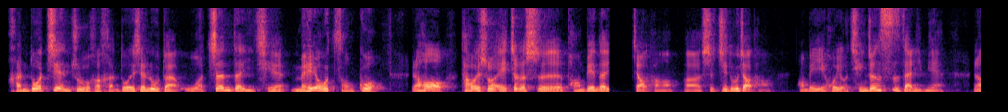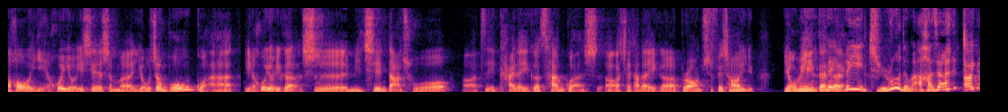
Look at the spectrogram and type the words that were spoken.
很多建筑和很多一些路段，我真的以前没有走过。然后他会说：“哎，这个是旁边的教堂，呃，是基督教堂，旁边也会有清真寺在里面。”然后也会有一些什么邮政博物馆，也会有一个是米其林大厨啊自己开的一个餐馆，是啊，而且他的一个 brunch 非常有有名等等。可以植入的嘛？好像这个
